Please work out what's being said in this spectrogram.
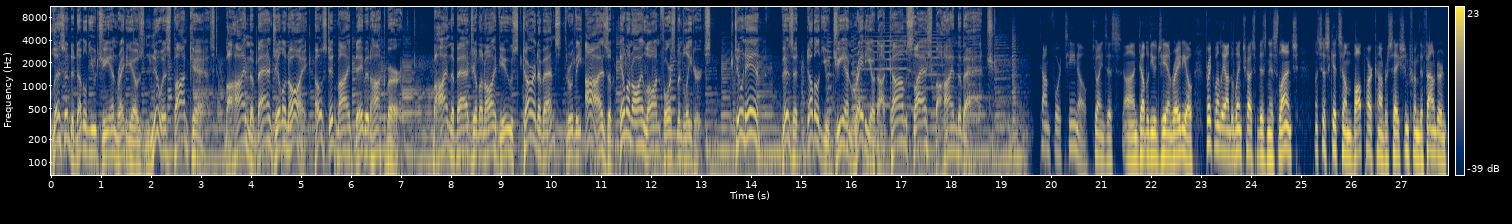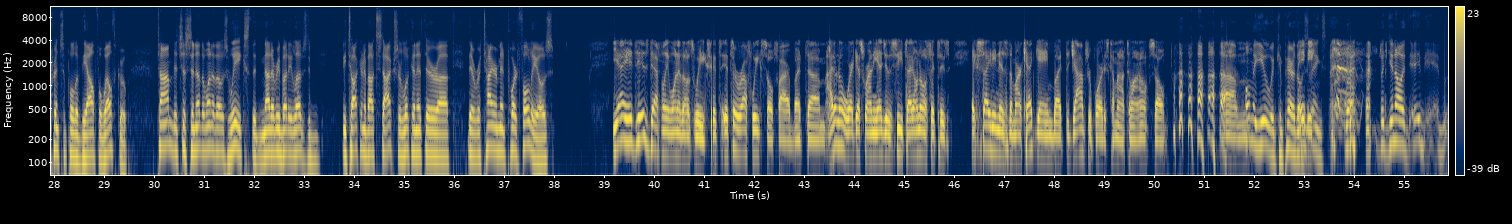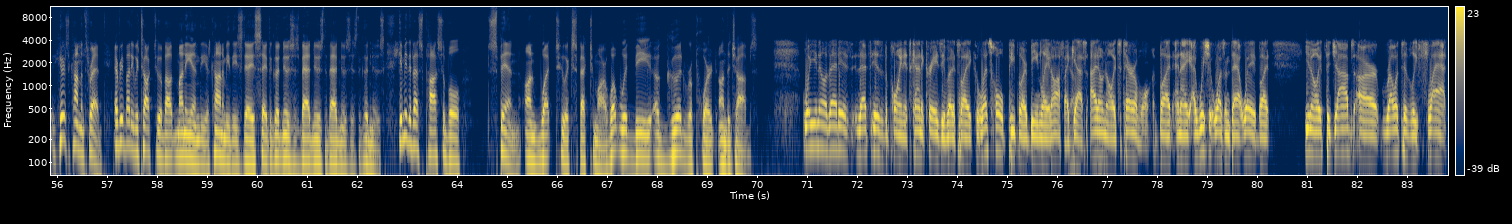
Listen to WGN Radio's newest podcast, Behind the Badge Illinois, hosted by David Hochberg. Behind the Badge Illinois views current events through the eyes of Illinois law enforcement leaders. Tune in. Visit WGNRadio.com slash Behind the Badge. Tom Fortino joins us on WGN Radio, frequently on the Wintrust Business Lunch. Let's just get some ballpark conversation from the founder and principal of the Alpha Wealth Group. Tom, it's just another one of those weeks that not everybody loves to be talking about stocks or looking at their uh, their retirement portfolios. Yeah, it is definitely one of those weeks. It's it's a rough week so far, but um, I don't know where. I guess we're on the edge of the seats. I don't know if it's as exciting as the Marquette game, but the jobs report is coming out tomorrow. So um, only you would compare those maybe. things. Well, but you know, it, it, here's a common thread. Everybody we talk to about money and the economy these days say the good news is bad news, the bad news is the good news. Give me the best possible spin on what to expect tomorrow. What would be a good report on the jobs? Well, you know that is that is the point. It's kind of crazy, but it's like let's hope people are being laid off. I yeah. guess I don't know. It's terrible, but and I, I wish it wasn't that way. But you know, if the jobs are relatively flat,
